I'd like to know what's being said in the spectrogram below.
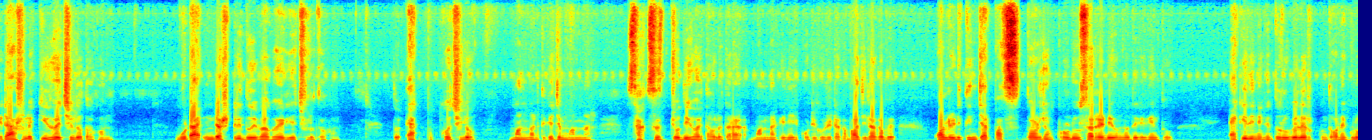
এটা আসলে কি হয়েছিল তখন। গোটা ইন্ডাস্ট্রি দুই ভাগ হয়ে গিয়েছিল তখন। তো এক পক্ষ ছিল মান্নার দিকে যে মান্নার সাকসেস যদি হয় তাহলে তারা মান্নাকে নিয়ে কোটি কোটি টাকা বাজি লাগাবে। অলরেডি তিন, চার, পাঁচ দশজন প্রডিউসার রেডি অন্যদিকে কিন্তু একই দিনে কিন্তু রুবেলের কিন্তু অনেকগুলো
